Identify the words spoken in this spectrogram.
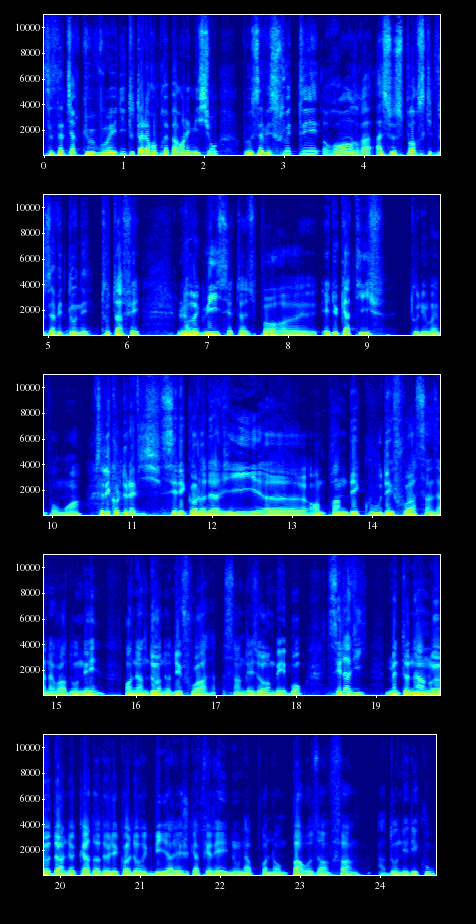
C'est-à-dire que vous m'avez dit tout à l'heure en préparant l'émission, vous avez souhaité rendre à ce sport ce qu'il vous avait donné. Tout à fait. Le rugby, c'est un sport euh, éducatif, tout du moins pour moi. C'est l'école de la vie. C'est l'école de la vie. euh, on prend des coups des fois sans en avoir donné. On en donne des fois sans raison, mais bon, c'est la vie. Maintenant, euh, dans le cadre de l'école de rugby à Lège Caféré, nous n'apprenons pas aux enfants à donner des coups.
